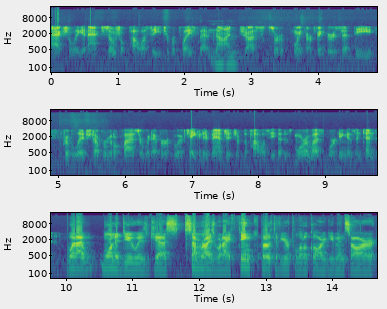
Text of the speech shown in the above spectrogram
actually enact social policy to replace them, mm-hmm. not just sort of point our fingers at the privileged upper middle class or whatever who have taken advantage of the policy that is more or less working as intended. What I want to do is just summarize what I think both of your political arguments are.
